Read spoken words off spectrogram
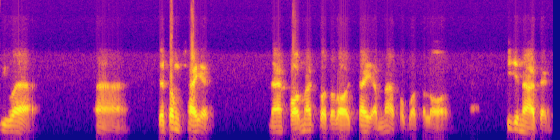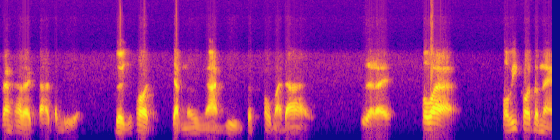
ที่ว่าอ่าจะต้องใช้อะนะขออำนาจกตรใช้อำนาจพบตรพิจารณาแต่งตั้งข้าราชการตำรวจโดยเฉพาะจากหน่วยงานอื่นก็เข้ามาได้เพื่ออะไร เพราะว่าพอวิเคราะห์ตำแหน่ง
